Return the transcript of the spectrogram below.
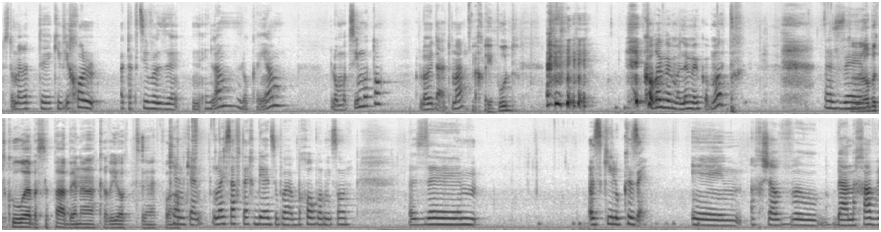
זאת אומרת, אה, כביכול התקציב הזה נעלם, לא קיים, לא מוצאים אותו, לא יודעת מה, הלך לאיבוד. קורה במלא מקומות. אז... אה, לא בדקו אה, בספה בין הכריות. אה, כן, כן. אולי סבתא החביאה את זה בחור במזרון. אז... אמ, אז כאילו כזה. אמ, עכשיו, בהנחה ו...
